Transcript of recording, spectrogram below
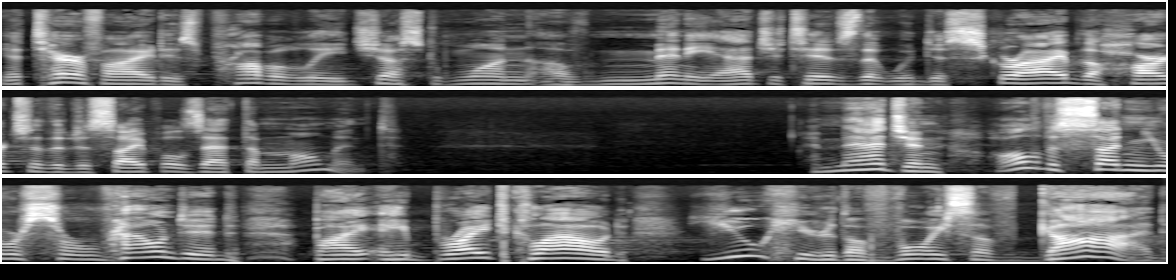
Yet terrified is probably just one of many adjectives that would describe the hearts of the disciples at the moment. Imagine all of a sudden you are surrounded by a bright cloud. You hear the voice of God,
